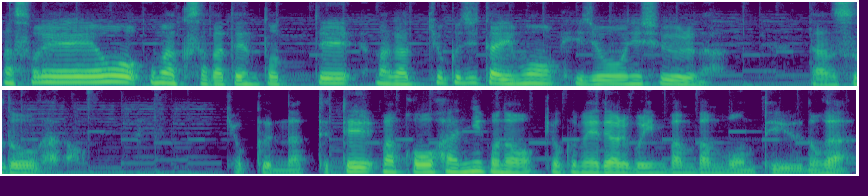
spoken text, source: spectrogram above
まあ、それをうまく逆手にとって、まあ、楽曲自体も非常にシュールなダンス動画の曲になってて、まあ、後半にこの曲名であるブリンバンバンボンっていうのが、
